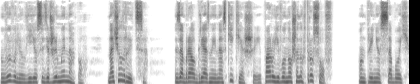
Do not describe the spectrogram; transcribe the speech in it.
вывалил ее содержимое на пол, начал рыться, забрал грязные носки Кеши и пару его ношенных трусов. Он принес с собой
